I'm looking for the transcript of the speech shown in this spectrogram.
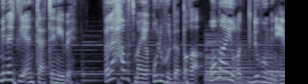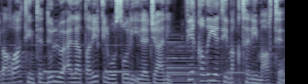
من أجل أن تعتني به. فلاحظت ما يقوله الببغاء وما يردده من عبارات تدل على طريق الوصول إلى جاني في قضية مقتل مارتن.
